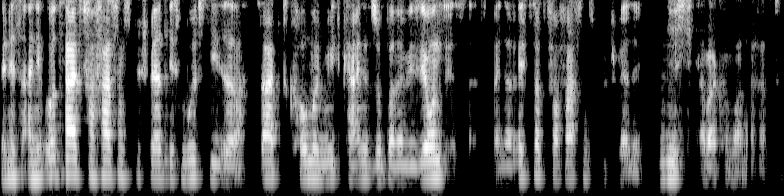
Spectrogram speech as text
Wenn es eine Urteilsverfassungsbeschwerde ist, muss dieser Satz kommen mit keine Superrevisionsinstanz. Bei einer Rechtssatzverfassungsbeschwerde nicht, aber kommen wir nachher zu.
